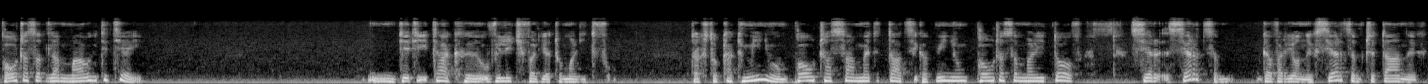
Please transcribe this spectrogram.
полчаса для малых детей. Дети и так увеличивали эту молитву. Так что как минимум полчаса медитации, как минимум полчаса молитв сер сердцем говоренных, сердцем читанных.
